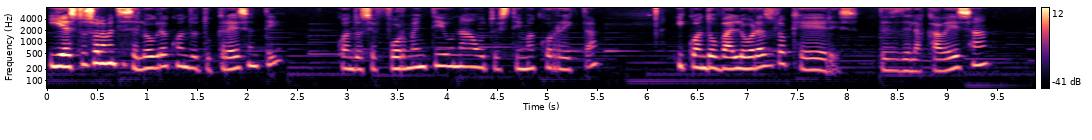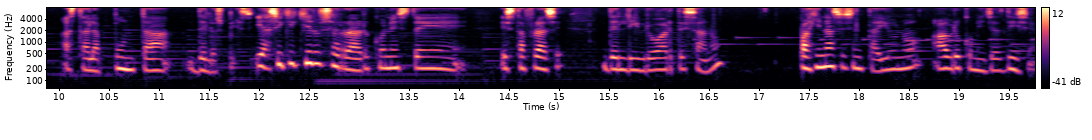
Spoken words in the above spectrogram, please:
Y esto solamente se logra cuando tú crees en ti, cuando se forma en ti una autoestima correcta y cuando valoras lo que eres, desde la cabeza hasta la punta de los pies. Y así que quiero cerrar con este, esta frase del libro Artesano. Página 61, abro comillas, dice,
